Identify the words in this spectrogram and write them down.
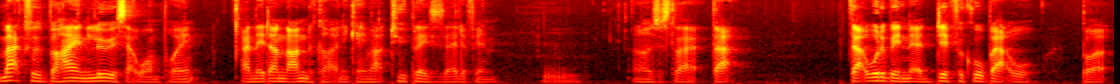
Max was behind Lewis at one point, and they'd done the undercut, and he came out two places ahead of him. Hmm. And I was just like, that. That would have been a difficult battle, but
